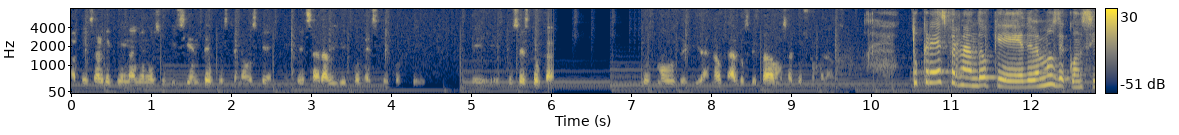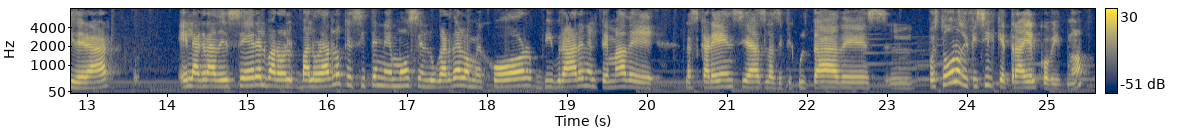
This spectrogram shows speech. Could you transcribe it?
a pesar de que un año no es suficiente, pues tenemos que empezar a vivir con esto, porque eh, pues esto cambia los modos de vida, ¿no? A los que estábamos acostumbrados. ¿Tú crees, Fernando, que debemos de considerar el agradecer, el valorar lo que sí tenemos en lugar de a lo mejor vibrar en el tema de las carencias, las dificultades, pues todo lo difícil que trae el COVID, ¿no?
